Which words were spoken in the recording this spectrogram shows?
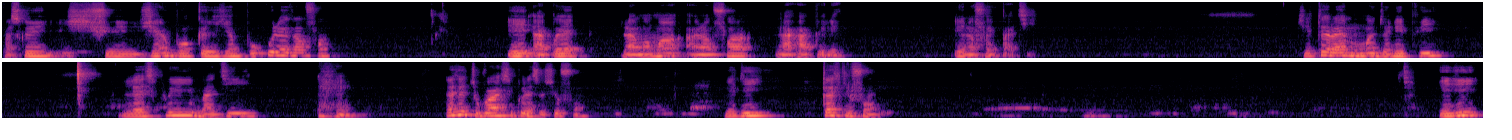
parce que je- j'ai un bon j'aime beaucoup les enfants. Et après, la maman à l'enfant l'a rappelé et l'enfant est parti. J'étais là à un moment donné, puis l'esprit m'a dit, est-ce que tu vois ce que les sociaux font? J'ai dit, qu'est-ce qu'ils font? Il dit,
